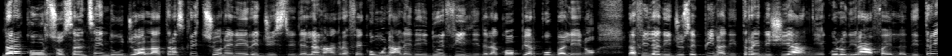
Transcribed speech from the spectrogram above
darà corso senza indugio alla trascrizione nei registri dell'anagrafe comunale dei due figli della coppia arcobaleno, la figlia di Giuseppina di 13 anni e quello di Raffaele di 3,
